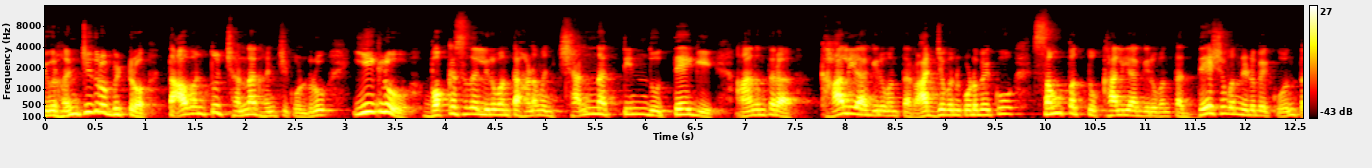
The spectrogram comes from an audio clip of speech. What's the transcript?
ಇವರು ಹಂಚಿದ್ರು ಬಿಟ್ಟರು ತಾವಂತೂ ಚೆನ್ನಾಗಿ ಹಂಚಿಕೊಂಡ್ರು. ಈಗಲೂ ಬೊಕ್ಕಸದಲ್ಲಿರುವಂಥ ಹಣವನ್ನು ಚೆನ್ನಾಗಿ ತಿಂದು, ತೇಗಿ, ಆನಂತರ ಖಾಲಿಯಾಗಿರುವಂಥ ರಾಜ್ಯವನ್ನು ಕೊಡಬೇಕು, ಸಂಪತ್ತು ಖಾಲಿಯಾಗಿರುವಂಥ ದೇಶವನ್ನು ಇಡಬೇಕು ಅಂತ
